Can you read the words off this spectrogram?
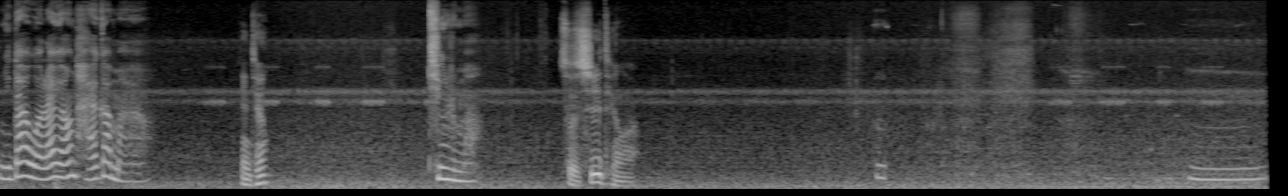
你带我来阳台干嘛呀？你听。听什么？仔细听啊。嗯。嗯。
